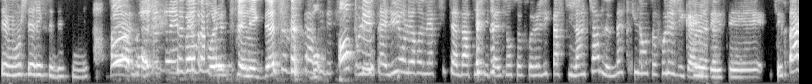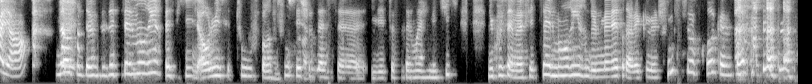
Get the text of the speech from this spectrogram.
C'est mon chéri qui t'a dessiné. Oh, bah, je savais pas pour la petite anecdote. en plus, à lui, on le remercie de sa participation sophrologique parce qu'il incarne le masculin sophrologique. C'est pas rien. Non, ça me faisait tellement rire parce qu'il, alors lui, c'est tout, enfin, toutes ces choses-là, il est totalement hermétique. Du coup, ça m'a fait tellement rire de le mettre avec le truc sophro comme ça.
